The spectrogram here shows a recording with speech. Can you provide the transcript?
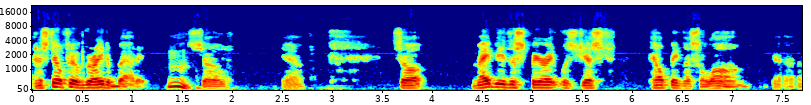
and I still feel great about it. Hmm. So, yeah. So maybe the Spirit was just helping us along. Uh,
